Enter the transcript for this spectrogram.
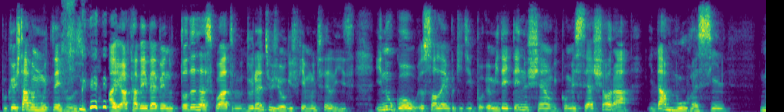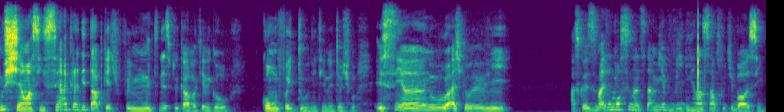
Porque eu estava muito nervoso. Aí eu acabei bebendo todas as quatro durante o jogo e fiquei muito feliz. E no gol, eu só lembro que, tipo, eu me deitei no chão e comecei a chorar e dar murro, assim, no chão, assim, sem acreditar. Porque, tipo, foi muito inexplicável aquele gol. Como foi tudo, entendeu? Então, tipo, esse ano, acho que eu vivi as coisas mais emocionantes da minha vida em relação ao futebol, assim.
